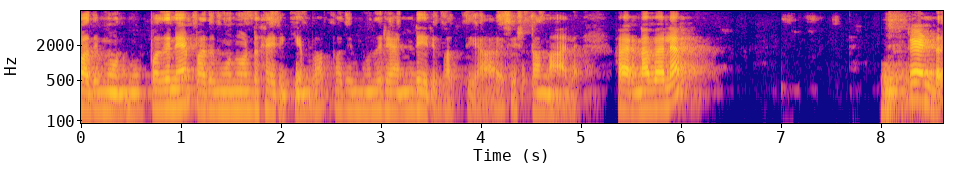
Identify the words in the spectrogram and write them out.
പതിമൂന്ന്. മുപ്പതിനെ പതിമൂന്ന് കൊണ്ട് ഹരിക്കുമ്പോൾ പതിമൂന്ന് രണ്ട് ഇരുപത്തി ആറ് ശിഷ്ടം നാല്. ഹരണഫലം രണ്ട്.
